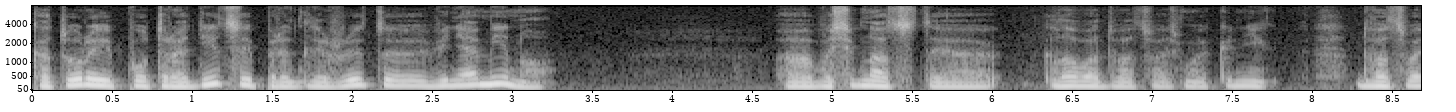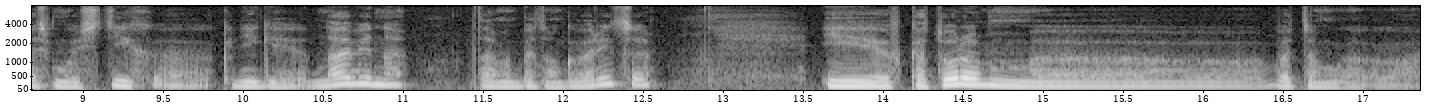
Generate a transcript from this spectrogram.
который по традиции принадлежит э, Вениамину – 18 глава 28 книг, 28 стих э, книги Навина, там об этом говорится, и в котором э, в этом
